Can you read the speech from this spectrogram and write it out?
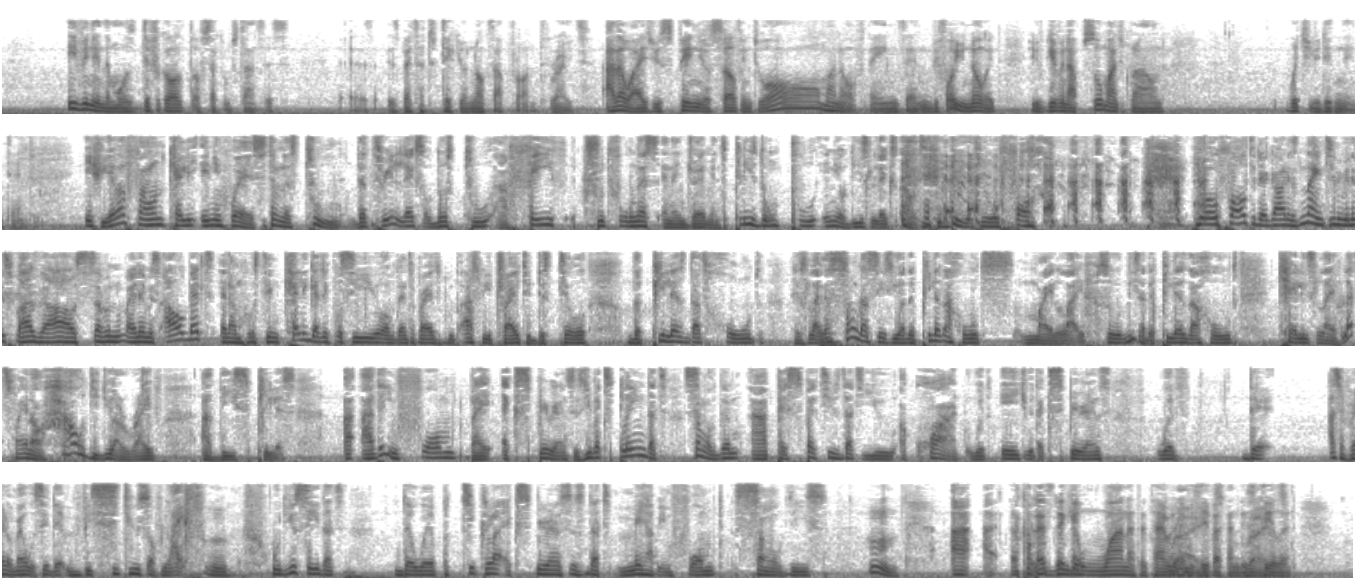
even in the most difficult of circumstances, uh, it's better to take your knocks up front. right. Otherwise, you spin yourself into all manner of things, and before you know it, you've given up so much ground which you didn't intend to. If you ever found Kelly anywhere sitting on a stool, the three legs of those two are faith, truthfulness, and enjoyment. Please don't pull any of these legs out. If you do, you will fall. you will fall to the ground. It's 19 minutes past the hour 7. My name is Albert, and I'm hosting Kelly Gadzekpo, CEO of the Enterprise Group, as we try to distill the pillars that hold his life. There's a song that says, You are the pillar that holds my life. So these are the pillars that hold Kelly's life. Let's find out how did you arrive at these pillars? Are, are they informed by experiences? You've explained that some of them are perspectives that you acquired with age, with experience, with the, as a friend of mine would say, the vicissitudes of life. Would you say that there were particular experiences that may have informed some of these? Hmm. I, I, A okay, let's take it one at a time and let me see if I can distill right. it.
